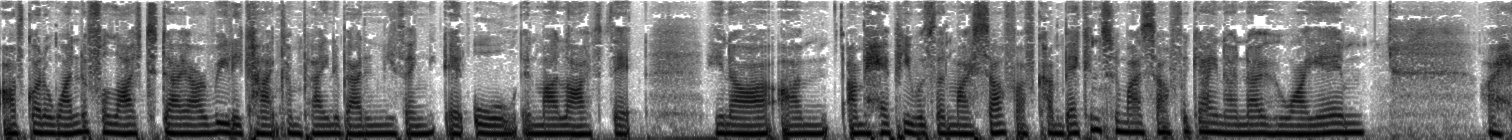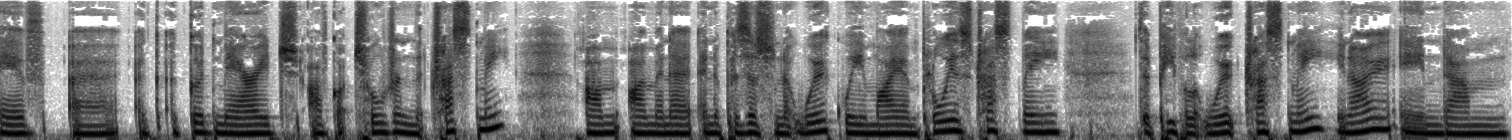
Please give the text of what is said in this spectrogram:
I've got a wonderful life today. I really can't complain about anything at all in my life. That you know, I'm I'm happy within myself. I've come back into myself again. I know who I am. I have a, a, a good marriage. I've got children that trust me. Um, I'm in a in a position at work where my employers trust me the people at work trust me, you know, and um,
